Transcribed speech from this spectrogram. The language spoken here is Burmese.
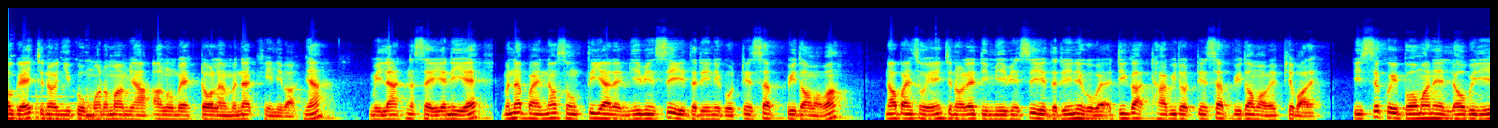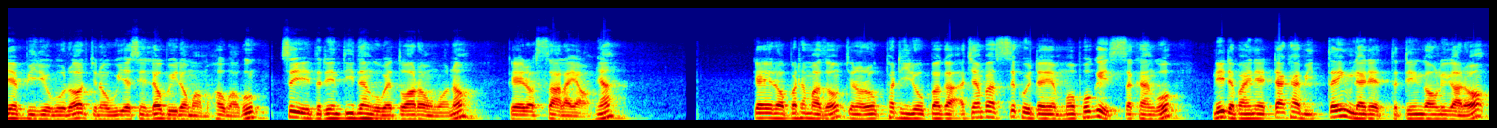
ဟုတ်ကဲ့ကျွန်တော်ညီကိုမောင်နှမများအားလုံးပဲတော်လန်မနက်ခင်းလေးပါညာမေလ20ရက်နေ့ရဲ့မနက်ပိုင်းနောက်ဆုံးသိရတဲ့မြေပြင်စစ်ရေးသတင်းတွေကိုတင်ဆက်ပေးသွားမှာပါနောက်ပိုင်းဆိုရင်ကျွန်တော်လည်းဒီမြေပြင်စစ်ရေးသတင်းတွေကိုပဲအဓိကထားပြီးတော့တင်ဆက်ပေးသွားမှာပဲဖြစ်ပါတယ်ဒီစစ်ခွေဘောမနဲ့ lobby ရဲ့ဗီဒီယိုကိုတော့ကျွန်တော် VSN လောက်ပြီးတော့မှမဟုတ်ပါဘူးစစ်ရေးသတင်းတီးတန်းကိုပဲသွားတော့မှာပေါ့နော်ကဲတော့စလိုက်အောင်ညာကဲတော့ပထမဆုံးကျွန်တော်တို့ဖတ်တီတို့ဘက်ကအချမ်းဘတ်စစ်ခွေတက်ရဲ့မော်ဖိုးကေစကန်ကိုနေ့တစ်ပိုင်းနဲ့တက်ခတ်ပြီးတိမ့်ယူလိုက်တဲ့သတင်းကောင်းလေးကတော့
